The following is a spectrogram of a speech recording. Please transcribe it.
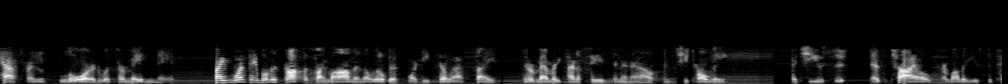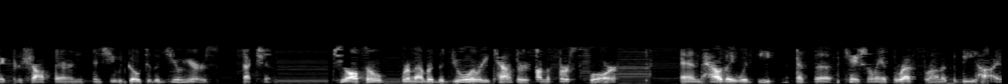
Catherine Lord, was her maiden name I was able to talk with my mom in a little bit more detail last night. Her memory kind of fades in and out, and she told me that she used to, as a child, her mother used to take her to shop there, and, and she would go to the juniors section. She also remembered the jewelry counters on the first floor and how they would eat at the occasionally at the restaurant at the Beehive.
